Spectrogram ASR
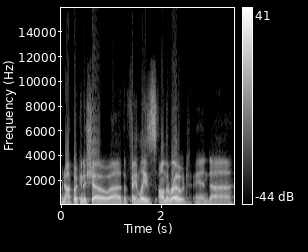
we're not booking a show. Uh, the family's on the road, and uh,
